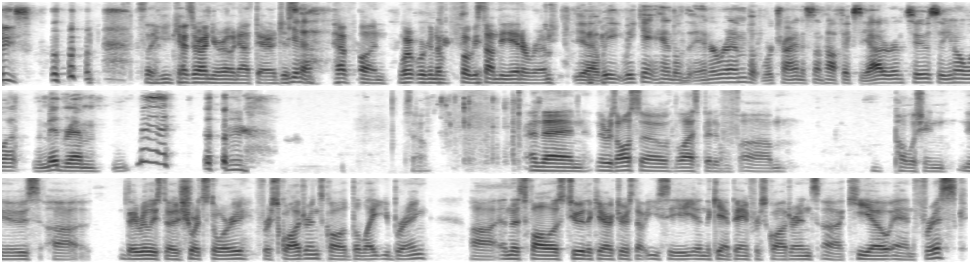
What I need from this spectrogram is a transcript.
Peace? It's like you guys are on your own out there. Just Yeah. have fun. We're, we're gonna focus on the interim. yeah, we, we can't handle the inner rim, but we're trying to somehow fix the outer rim too. So you know what? The mid rim, meh. So, and then there was also the last bit of um, publishing news. Uh, they released a short story for Squadrons called "The Light You Bring," uh, and this follows two of the characters that you see in the campaign for Squadrons, uh, Keo and Frisk.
